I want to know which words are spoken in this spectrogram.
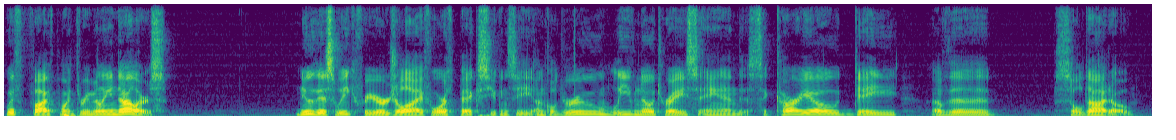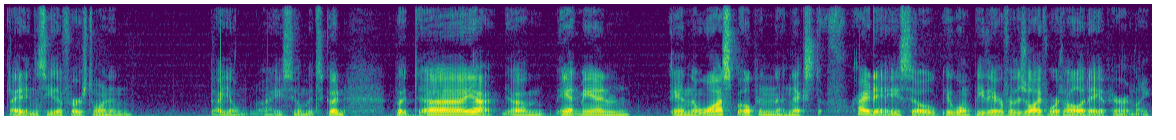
with $5.3 million. New this week for your July 4th picks, you can see Uncle Drew, Leave No Trace, and Sicario Day of the Soldado. I didn't see the first one, and I don't. I assume it's good, but uh, yeah, um, Ant Man and the Wasp open next Friday, so it won't be there for the July 4th holiday apparently.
